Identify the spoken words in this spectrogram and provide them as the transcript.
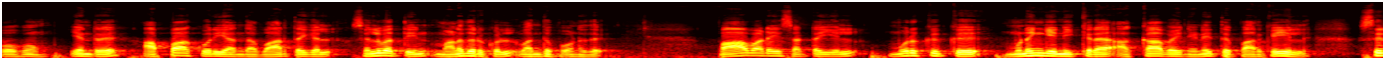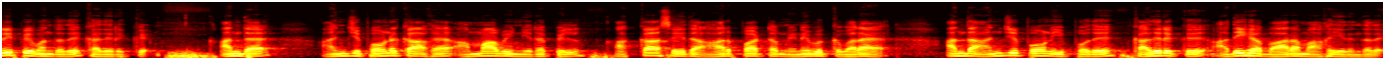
போகும் என்று அப்பா கூறிய அந்த வார்த்தைகள் செல்வத்தின் மனதிற்குள் வந்து போனது. பாவாடை சட்டையில் முறுக்குக்கு முணங்கி நிற்கிற அக்காவை நினைத்து பார்க்கையில் சிரிப்பு வந்தது கதிருக்கு. அந்த அஞ்சு பவுனுக்காக அம்மாவின் இறப்பில் அக்கா செய்த ஆர்ப்பாட்டம் நினைவுக்கு வர அந்த அஞ்சு பவுன் இப்போது கதிருக்கு அதிக பாரமாக இருந்தது.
